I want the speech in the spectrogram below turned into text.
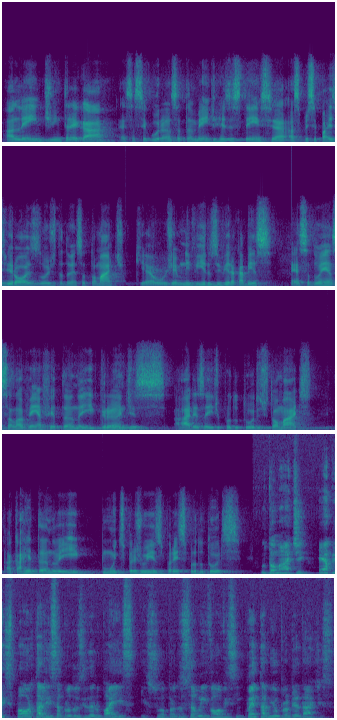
além de entregar essa segurança também de resistência às principais viroses hoje da doença do tomate, que é o Gemini vírus e vira-cabeça. Essa doença ela vem afetando aí grandes áreas aí de produtores de tomates, acarretando aí muitos prejuízos para esses produtores. O tomate é a principal hortaliça produzida no país e sua produção envolve 50 mil propriedades.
